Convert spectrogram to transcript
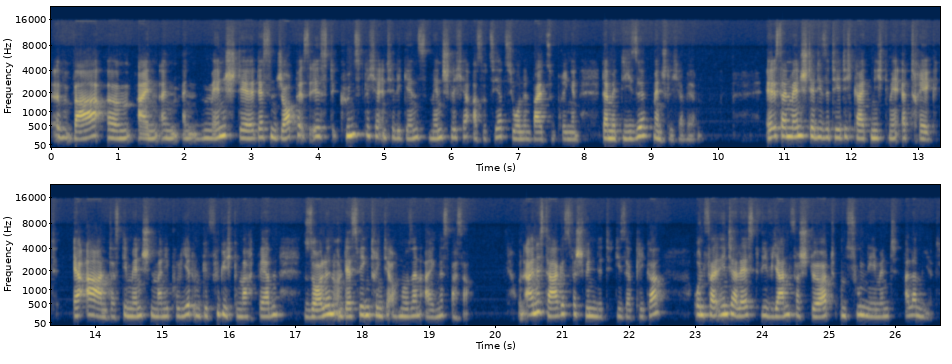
äh, war ähm, ein, ein, ein Mensch, der, dessen Job es ist, künstlicher Intelligenz menschliche Assoziationen beizubringen, damit diese menschlicher werden. Er ist ein Mensch, der diese Tätigkeit nicht mehr erträgt. Er ahnt, dass die Menschen manipuliert und gefügig gemacht werden sollen und deswegen trinkt er auch nur sein eigenes Wasser. Und eines Tages verschwindet dieser Klicker und hinterlässt Vivian verstört und zunehmend alarmiert.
